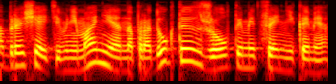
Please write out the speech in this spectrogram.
Обращайте внимание на продукты с желтыми ценниками.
